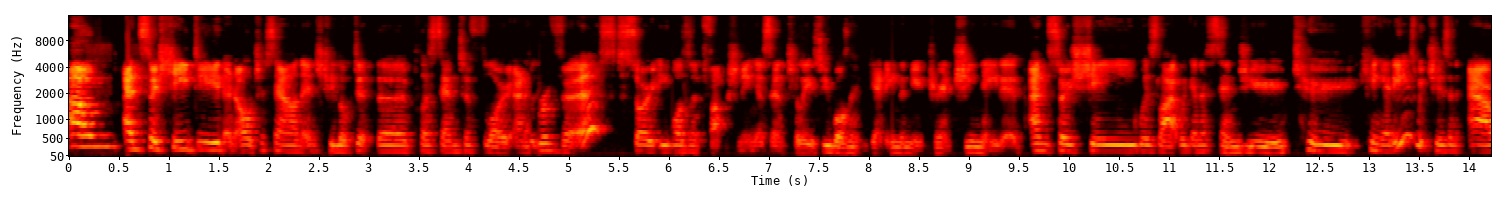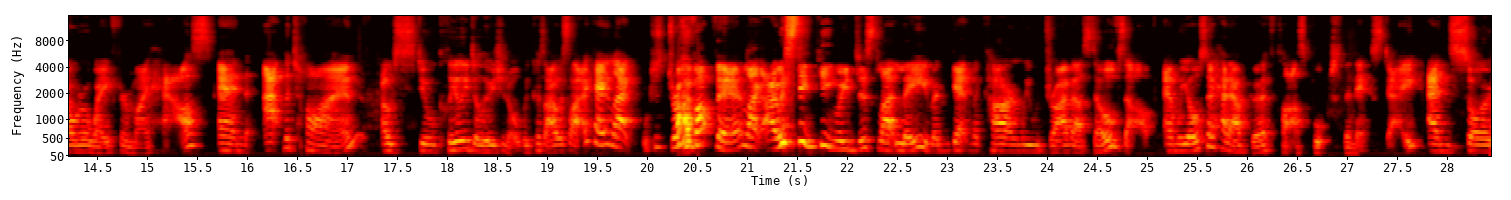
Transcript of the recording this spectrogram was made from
um, and so she did an ultrasound, and she looked at the placenta flow, and it reversed, so it wasn't functioning essentially. So she wasn't getting the nutrients she needed, and so she was like, "We're going to send you to King Eddie's, which is an hour away from my house." And at the time, I was still clearly delusional because I was like, okay, like we'll just drive up there. Like I was thinking we'd just like leave and get in the car and we would drive ourselves up. And we also had our birth class booked the next day. And so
